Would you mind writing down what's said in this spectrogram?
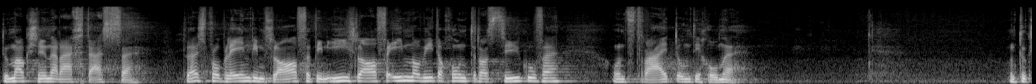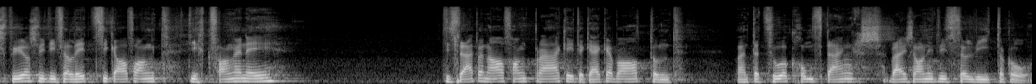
Du magst nicht mehr recht essen. Du hast Probleme beim Schlafen, beim Einschlafen. Immer wieder kommt dir das Zeug auf und es dreht um dich herum. Und du spürst, wie die Verletzung anfängt, dich gefangen zu nehmen. Dein Leben anfängt zu prägen in der Gegenwart. Und wenn du an die Zukunft denkst, weisst du auch nicht, wie es weitergehen soll.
